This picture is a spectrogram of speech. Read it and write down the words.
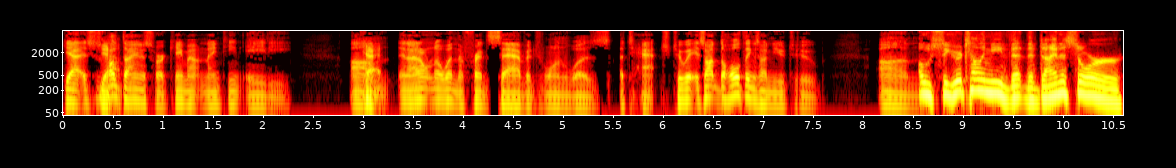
yeah. It's just Yeah. called Dinosaur. It came out in 1980. Um, Okay. and I don't know when the Fred Savage one was attached to it. It's on the whole thing's on YouTube. Um, Oh, so you're telling me that the dinosaur,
